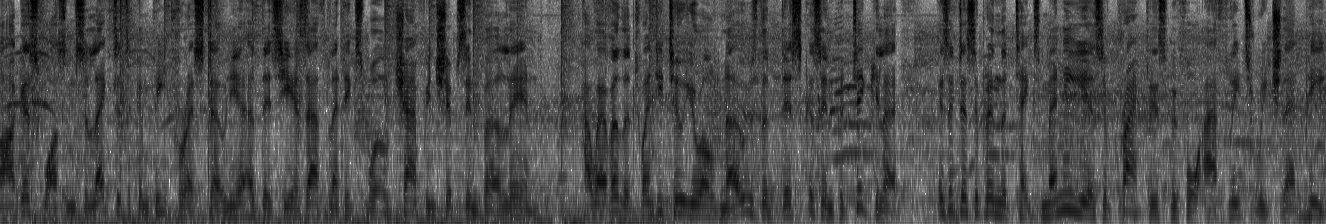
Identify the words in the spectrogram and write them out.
Margus wasn't selected to compete for Estonia at this year's Athletics World Championships in Berlin. However, the 22-year-old knows that discus in particular is a discipline that takes many years of practice before athletes reach their peak.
